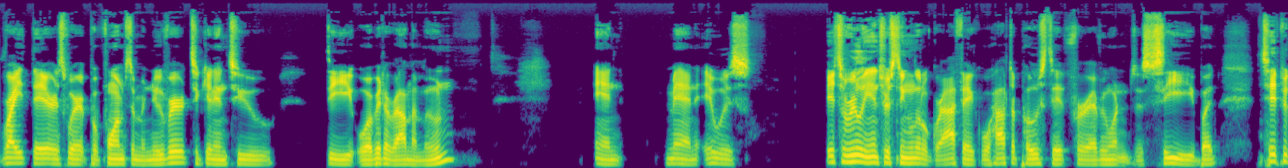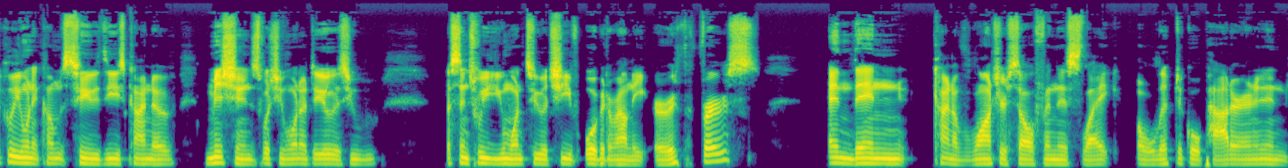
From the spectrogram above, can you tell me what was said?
right there is where it performs a maneuver to get into the orbit around the moon. And man, it was it's a really interesting little graphic. We'll have to post it for everyone to see. But typically, when it comes to these kind of missions, what you want to do is you essentially you want to achieve orbit around the Earth first, and then kind of launch yourself in this like elliptical pattern and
